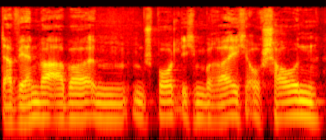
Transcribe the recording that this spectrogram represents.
da werden wir aber im, im sportlichen Bereich auch schauen,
